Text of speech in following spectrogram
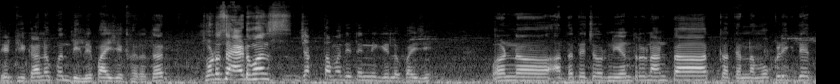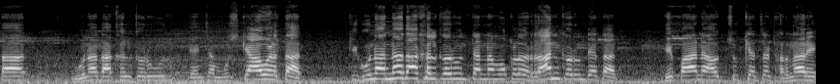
ते ठिकाणं पण दिले पाहिजे खरं तर. थोडंसं ॲडव्हान्स जगतामध्ये त्यांनी गेलं पाहिजे. पण आता त्याच्यावर नियंत्रण आणतात का त्यांना मोकळीक देतात? गुन्हा दाखल करून त्यांच्या मुसक्या आवळतात की गुन्हा न दाखल करून त्यांना मोकळं रान करून देतात हे पाहणं औत्सुक्याचं ठरणार आहे.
